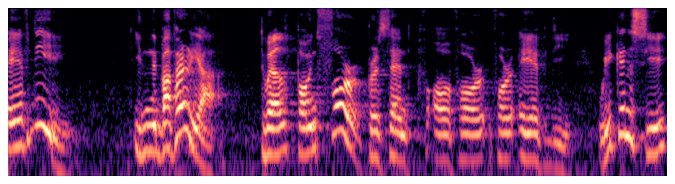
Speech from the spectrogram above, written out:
AFD. In Bavaria, 12.4% for, for, for AFD. We can see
